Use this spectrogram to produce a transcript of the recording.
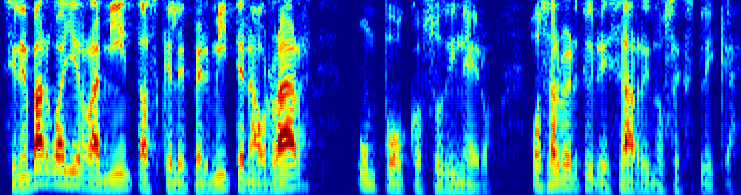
Sin embargo, hay herramientas que le permiten ahorrar un poco su dinero. José Alberto Irizarri nos explica.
